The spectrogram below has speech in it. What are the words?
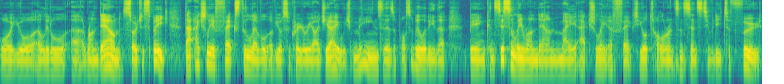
or you're a little uh, run down, so to speak, that actually affects the level of your secretory IgA, which means there's a possibility that being consistently run down may actually affect your tolerance and sensitivity to food.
